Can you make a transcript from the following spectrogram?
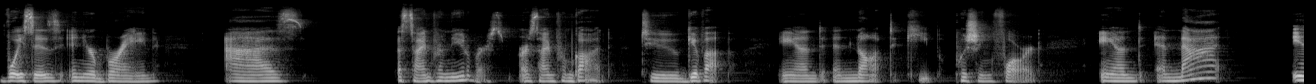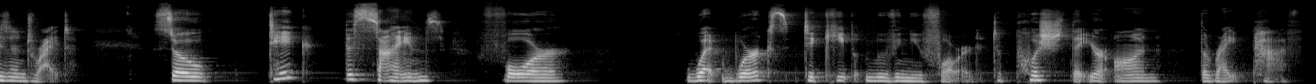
voices in your brain as a sign from the universe or a sign from God to give up and and not keep pushing forward. And and that isn't right. So take the signs for what works to keep moving you forward, to push that you're on the right path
